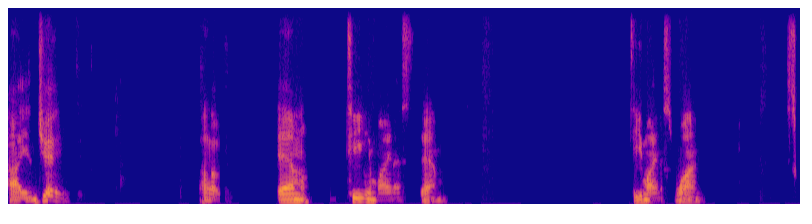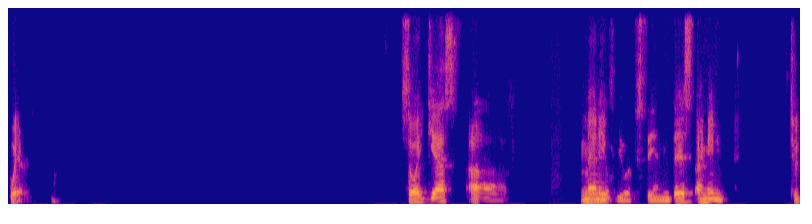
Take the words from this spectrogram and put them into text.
i and j of m t minus m t minus 1 squared. So I guess uh, many of you have seen this. I mean, to,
